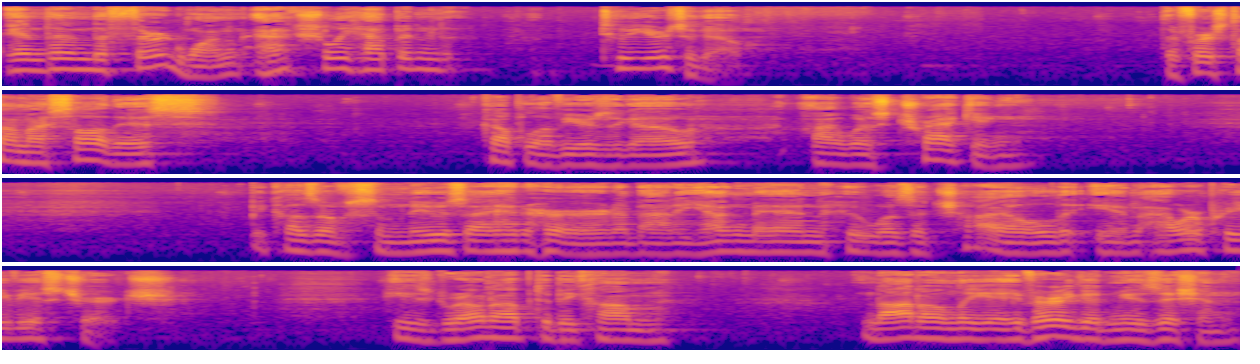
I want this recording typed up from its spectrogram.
And then the third one actually happened two years ago. The first time I saw this, a couple of years ago, I was tracking because of some news I had heard about a young man who was a child in our previous church. He's grown up to become not only a very good musician,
